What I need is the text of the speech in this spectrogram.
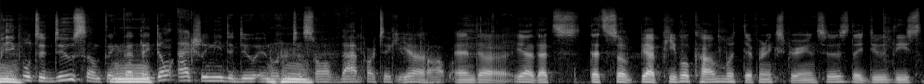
people to do something that they don't actually need to do in order to solve that particular yeah. problem. and uh, yeah that's that's so yeah people come with different experiences. They do these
